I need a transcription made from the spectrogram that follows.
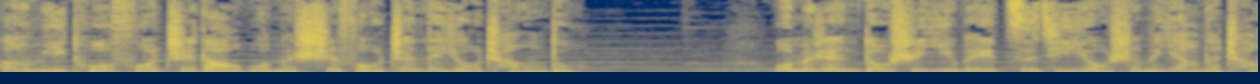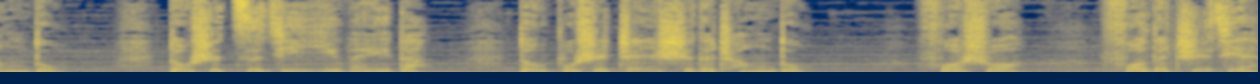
阿弥陀佛知道我们是否真的有程度。我们人都是以为自己有什么样的程度，都是自己以为的，都不是真实的程度。佛说，佛的知见，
